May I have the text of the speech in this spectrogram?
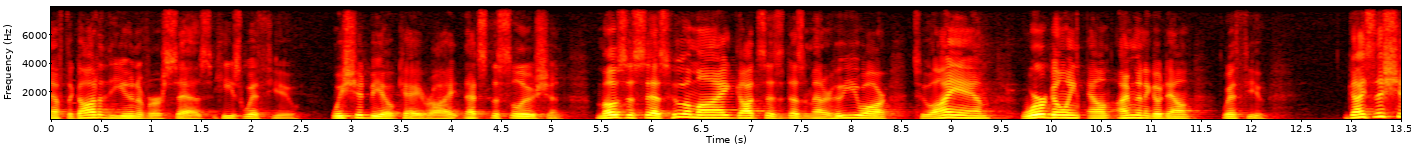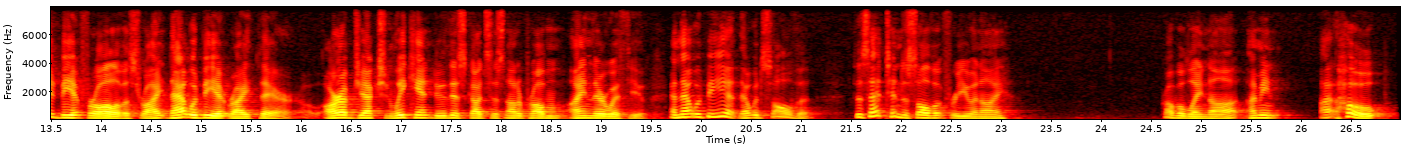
Now, if the God of the universe says he's with you, we should be okay, right? That's the solution. Moses says, Who am I? God says, It doesn't matter who you are, it's who I am. We're going down. I'm going to go down with you. Guys, this should be it for all of us, right? That would be it right there. Our objection, we can't do this. God says, Not a problem. I'm there with you. And that would be it. That would solve it. Does that tend to solve it for you and I? Probably not. I mean, I hope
